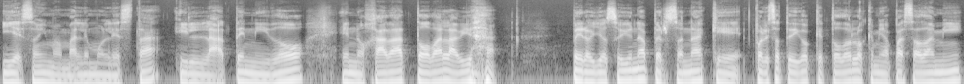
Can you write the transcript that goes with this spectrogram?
Y eso a mi mamá le molesta y la ha tenido enojada toda la vida. Pero yo soy una persona que, por eso te digo que todo lo que me ha pasado a mí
